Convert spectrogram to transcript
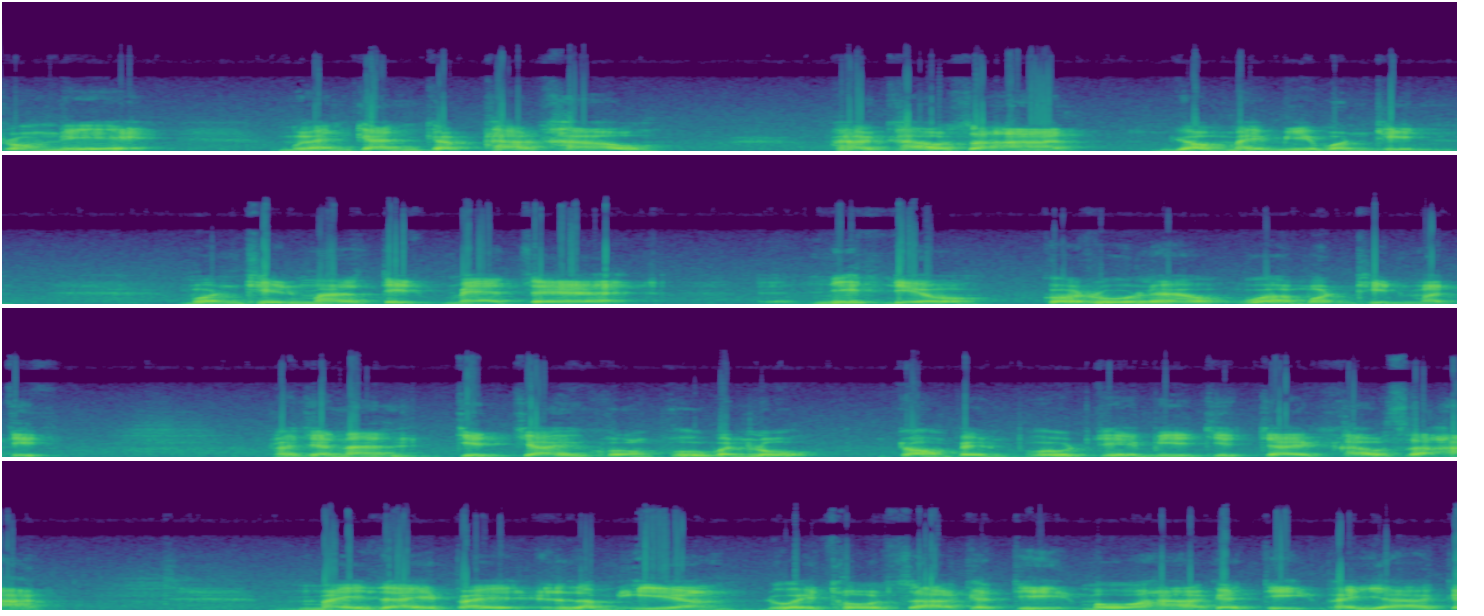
ตรงนี้เหมือนกันกับผ้าขาว ผ้าขาวสะอาด ย่อมไม่มีมลทินมลทินมาติดแม้แต่นิดเดียวก็รู้แล้วว่ามลทินมาติด เพราะฉะนั้นจิตใจของผู้บรรลุต้องเป็นผู้ที่มีจิตใจขาวสะอาด ไม่ได้ไปลำเอียงด้วยโทสาคติ โมหากติพยาก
